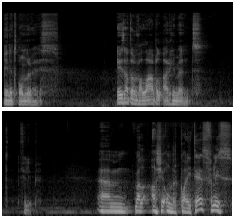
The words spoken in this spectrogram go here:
in het onderwijs. Is dat een valabel argument? Filip? Um, wel, als je onder kwaliteitsverlies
